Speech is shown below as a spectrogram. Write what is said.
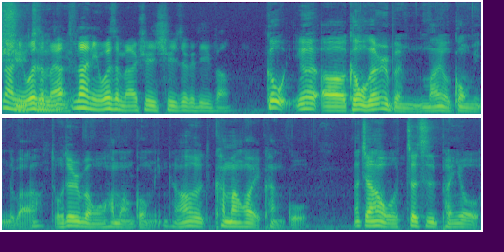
那你为什么要？那你为什么要去去这个地方？跟我因为呃，可能我跟日本蛮有共鸣的吧，我对日本文化蛮有共鸣。然后看漫画也看过，那加上我这次朋友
